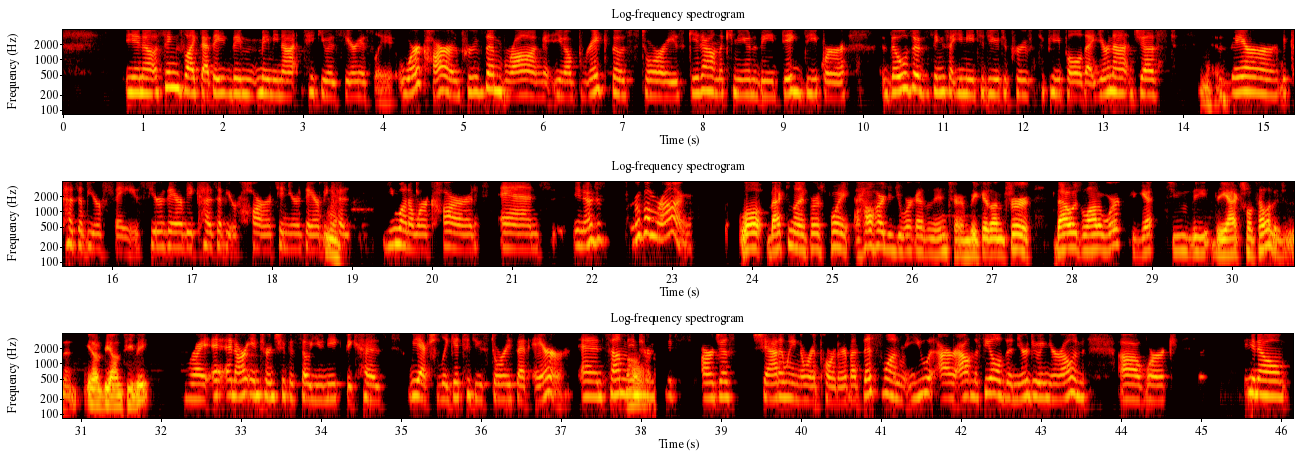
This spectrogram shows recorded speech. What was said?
you know things like that. They they maybe not take you as seriously. Work hard prove them wrong you know break those stories get out in the community dig deeper. Those are the things that you need to do to prove to people that you're not just Mhm. there because of your face you're there because of your heart and you're there Mm. because you want to work hard and you know just prove them wrong Well, back to my first point. How hard did you work as an intern? Because I'm sure that was a lot of work to get to the the actual television. Then you know, to be on TV. Right. And, our internship is so unique because we actually get to do stories that air. And some Oh. internships are just shadowing a reporter, but this one, you are out in the field and you're doing your own uh, work. You know,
